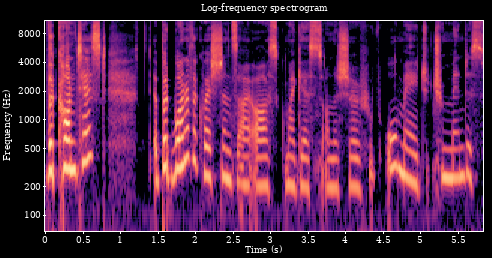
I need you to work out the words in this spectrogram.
the contest. But one of the questions I ask my guests on the show, who've all made tremendous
